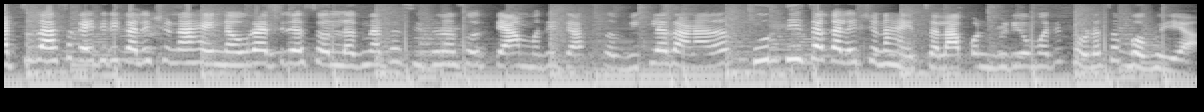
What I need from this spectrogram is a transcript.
आजचं असं काहीतरी कलेक्शन आहे नवरात्री असो लग्नाचा सीझन असो त्यामध्ये जास्त विकल्या जाणारा कुर्तीचं कलेक्शन आहे. चला आपण व्हिडिओमध्ये थोडंसं बघूया.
